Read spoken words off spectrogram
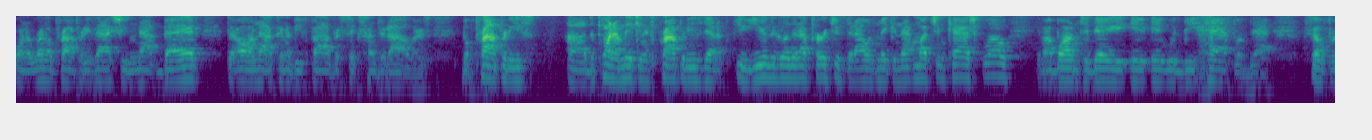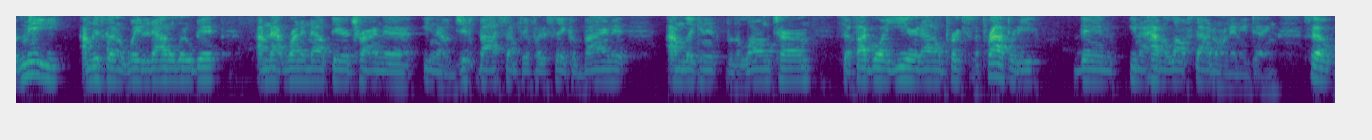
on a rental property is actually not bad. They're all not going to be five or $600. But properties, uh, the point I'm making is properties that a few years ago that I purchased that I was making that much in cash flow. If I bought them today, it, it would be half of that. So for me, I'm just going to wait it out a little bit. I'm not running out there trying to, you know, just buy something for the sake of buying it. I'm looking at it for the long term. So if I go a year and I don't purchase a property, then you know I haven't lost out on anything. So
